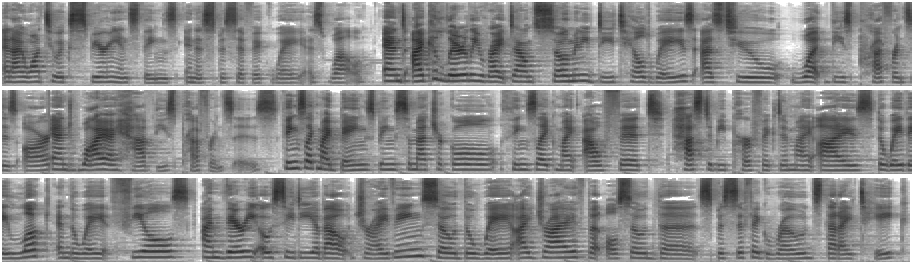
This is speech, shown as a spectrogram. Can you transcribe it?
And I want to experience things in a specific way as well. And I could literally write down so many detailed ways as to what these preferences preferences are and why I have these preferences. Things like my bangs being symmetrical, things like my outfit has to be perfect in my eyes, the way they look and the way it feels. I'm very OCD about driving, so the way I drive, but also the specific roads that I take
